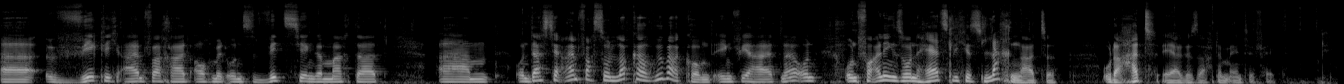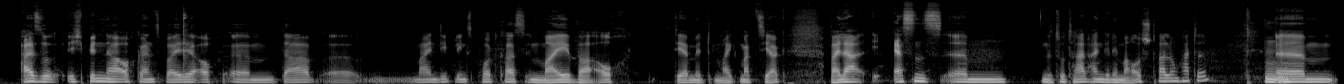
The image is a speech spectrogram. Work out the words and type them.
äh, wirklich einfach halt auch mit uns Witzchen gemacht hat. Ähm, und dass der einfach so locker rüberkommt, irgendwie halt, ne? Und, und vor allen Dingen so ein herzliches Lachen hatte. Oder hat er gesagt im Endeffekt. Also ich bin da auch ganz bei dir. Auch ähm, da, äh, mein Lieblingspodcast im Mai war auch der mit Mike Matziak, weil er erstens ähm, eine total angenehme Ausstrahlung hatte. Mhm. Ähm,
